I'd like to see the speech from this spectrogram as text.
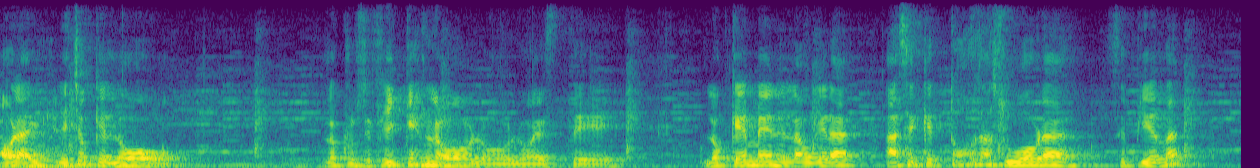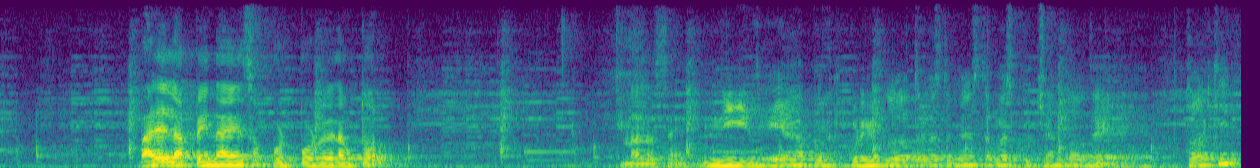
Ahora, el hecho que lo, lo crucifiquen, lo, lo, lo, este, lo quemen en la hoguera, hace que toda su obra se pierda. ¿Vale la pena eso por, por el autor? No lo sé. Ni idea, porque por ejemplo la otra vez también estaba escuchando de Tolkien,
